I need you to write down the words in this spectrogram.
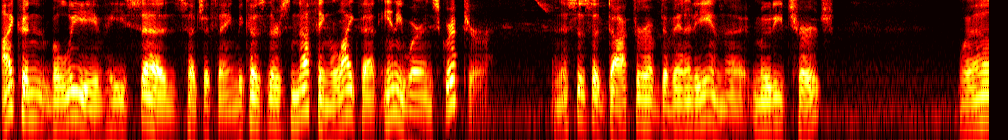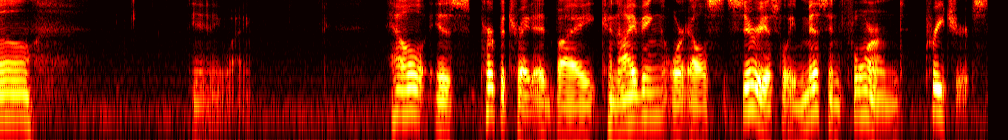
I couldn't believe he said such a thing because there's nothing like that anywhere in Scripture. And this is a doctor of divinity in the Moody Church. Well, anyway. Hell is perpetrated by conniving or else seriously misinformed preachers.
